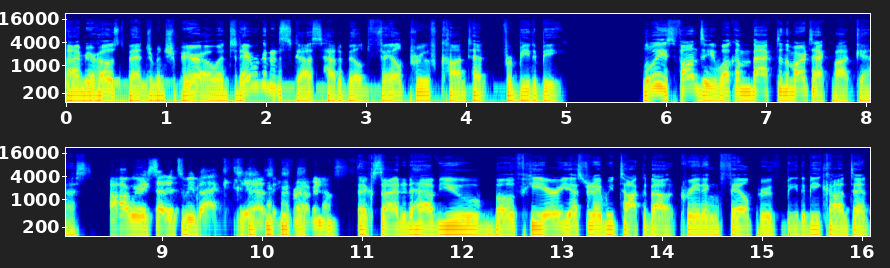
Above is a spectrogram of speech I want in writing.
I'm your host, Benjamin Shapiro, and today we're going to discuss how to build fail proof content for B2B. Luis Fonzie, welcome back to the Martech Podcast. Ah, we're excited to be back. Yeah, thank you for having us. Excited to have you both here. Yesterday, we talked about creating fail proof B2B content.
